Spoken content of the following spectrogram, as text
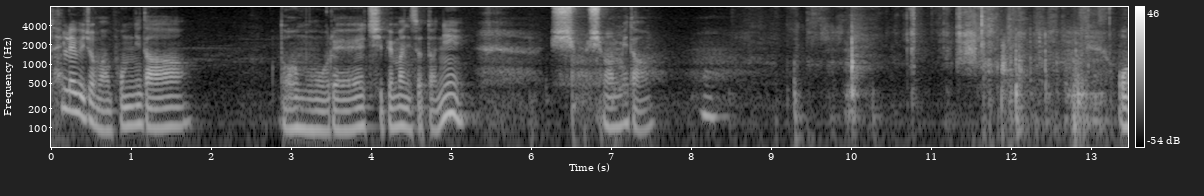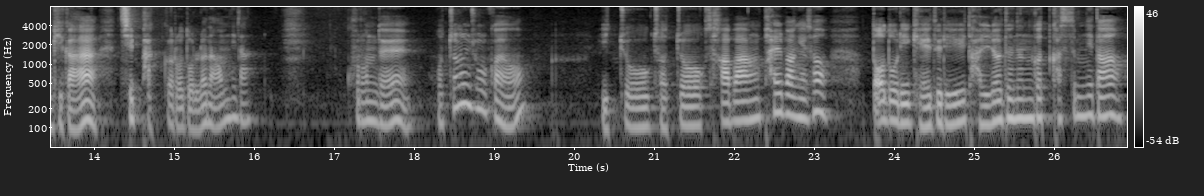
텔레비전만 봅니다. 너무 오래 집에만 있었더니 심심합니다. 오기가 집 밖으로 놀러 나옵니다. 그런데 어쩌면 좋을까요? 이쪽 저쪽 사방 팔방에서 떠돌이 개들이 달려드는 것 같습니다.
